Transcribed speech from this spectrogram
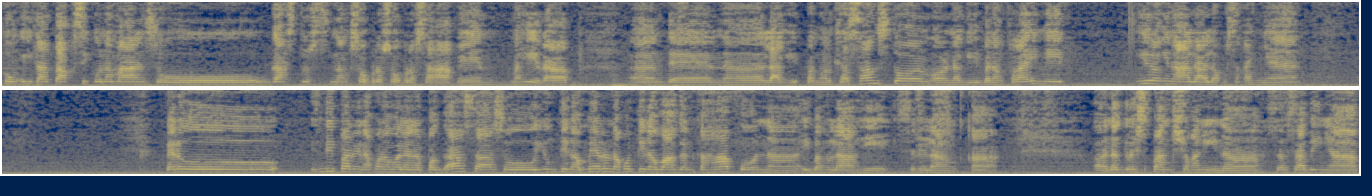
Kung itataksi ko naman, so gastos ng sobra-sobra sa akin. Mahirap. And then, ah, lagi, pag nagsa-sunstorm or nag-iiba ng climate, yun ang inaalala ko sa kanya. Pero, hindi pa rin ako nawala ng pag-asa. So, yung tina meron akong tinawagan kahapon na ibang lahi, Sri Lanka. Ah, nag-respond siya kanina. So, sabi niya,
